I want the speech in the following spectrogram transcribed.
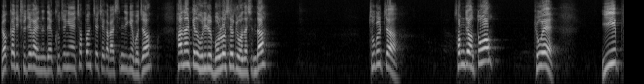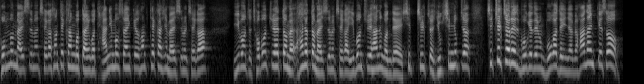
몇 가지 주제가 있는데 그 중에 첫 번째 제가 말씀드린 게 뭐죠? 하나님께서 우리를 뭘로 세우길 원하신다? 두 글자. 성전 또 교회. 이 본문 말씀은 제가 선택한 것도 아니고 담임 목사님께서 선택하신 말씀을 제가 이번 주 저번 주에 했던 말- 하셨던 말씀을 제가 이번 주에 하는 건데 17절 66절 17절에 보게 되면 뭐가 되어 있냐면 하나님께서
